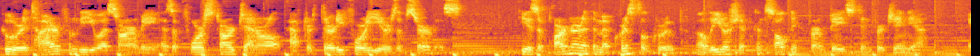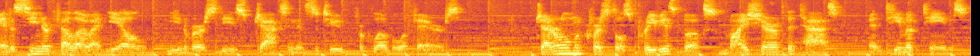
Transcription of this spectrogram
who retired from the U.S. Army as a four star general after 34 years of service. He is a partner at the McChrystal Group, a leadership consulting firm based in Virginia, and a senior fellow at Yale University's Jackson Institute for Global Affairs. General McChrystal's previous books, My Share of the Task and Team of Teams,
